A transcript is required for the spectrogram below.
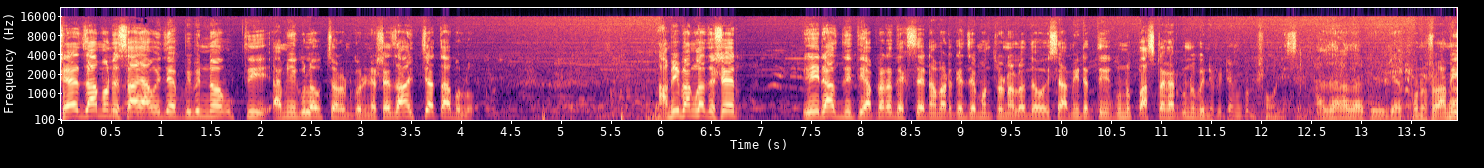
সে যা মনে চায় ওই যে বিভিন্ন উক্তি আমি এগুলো উচ্চারণ করি না। সে যা ইচ্ছা তা বলুক। আমি বাংলাদেশের এই রাজনীতি আপনারা দেখছেন আমাকে যে মন্ত্রণালয় দেওয়া হয়েছে আমি এটার থেকে কোনো পাঁচ টাকার কোনো বেনিফিট আমি কোনো সময় নিচ্ছি হাজার হাজার কোটি টাকা। কোনো সময় আমি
